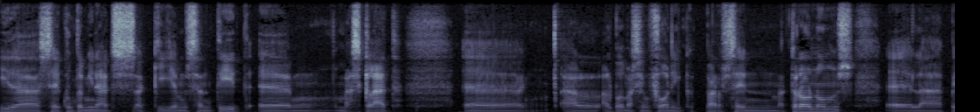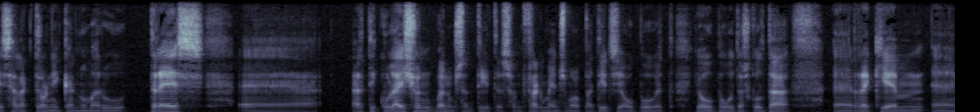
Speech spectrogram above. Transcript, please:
i de ser contaminats. Aquí hem sentit eh, mesclat eh, el, el poema sinfònic per 100 metrònoms, eh, la peça electrònica número 3, eh, Articulation, bueno, hem sentit, són fragments molt petits, ja ho heu pogut, ja ho heu pogut escoltar, eh, Requiem, eh,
